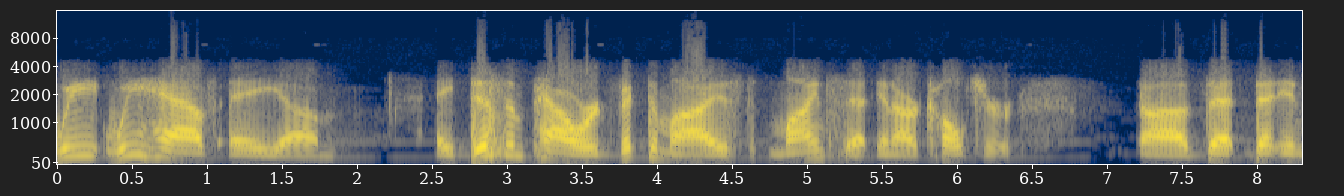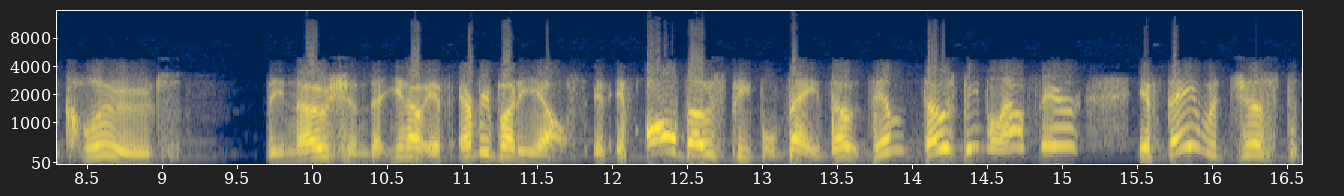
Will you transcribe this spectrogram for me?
We we have a um, a disempowered, victimized mindset in our culture uh, that that includes the notion that you know if everybody else, if, if all those people, they those, them those people out there, if they would just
